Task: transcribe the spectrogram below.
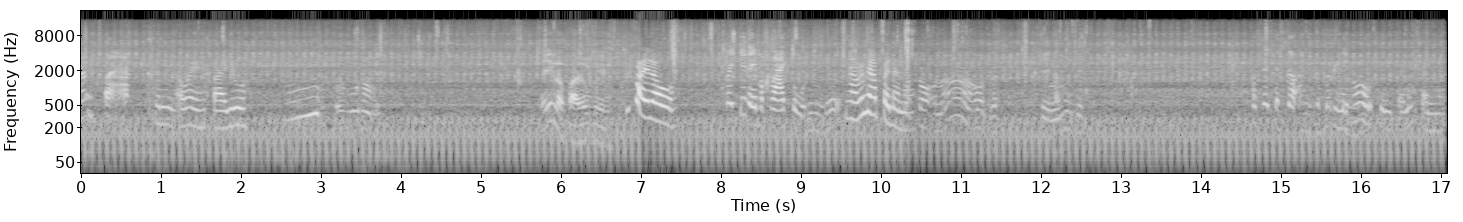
อันป่าฉันเอาไว้ให้ปลาอยู่ตัวกูหน่อยไอ้เราปลาดุกเลยไปเราไปที่ไหนบักลายตูนเด้องานมันยับไปนั่นน่ะเจาะนะโอ้ยเก่งมันสิก็ใส่กระเจาะอันนี้ก็เป็นเล็กโอ้ขึ้นไปน้ำกันมา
